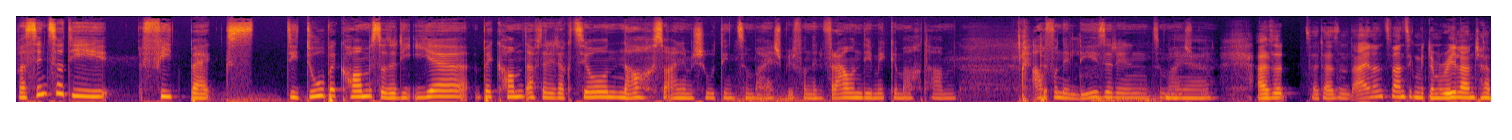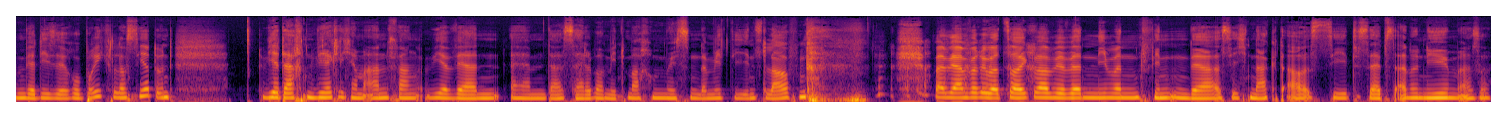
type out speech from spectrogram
Was sind so die Feedbacks, die du bekommst oder die ihr bekommt auf der Redaktion nach so einem Shooting zum Beispiel von den Frauen, die mitgemacht haben? Auch von den Leserinnen zum Beispiel. Ja. Also 2021 mit dem Relaunch haben wir diese Rubrik lanciert und wir dachten wirklich am Anfang, wir werden ähm, da selber mitmachen müssen, damit die ins Laufen kommen. Weil wir einfach überzeugt waren, wir werden niemanden finden, der sich nackt auszieht, selbst anonym. Also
